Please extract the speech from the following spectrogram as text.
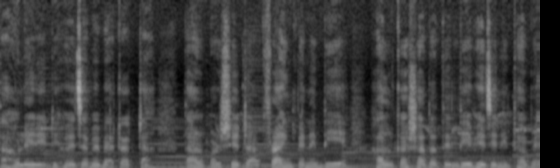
তাহলে রেডি হয়ে যাবে ব্যাটারটা। তারপর সেটা ফ্রাইং প্যানে দিয়ে হালকা সাদা তেল দিয়ে ভেজে নিতে হবে।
